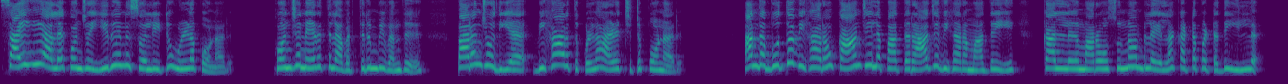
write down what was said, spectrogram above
சைகையால கொஞ்சம் இருன்னு சொல்லிட்டு உள்ள போனாரு. கொஞ்ச நேரத்துல அவர் திரும்பி வந்து பரஞ்சோதிய விகாரத்துக்குள்ள அழைச்சிட்டு போனாரு. அந்த புத்த விகாரம் காஞ்சியில பார்த்த ராஜ விகாரம் மாதிரி கல்லு மரம் சுண்ணாம்புல எல்லாம் கட்டப்பட்டது இல்ல.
